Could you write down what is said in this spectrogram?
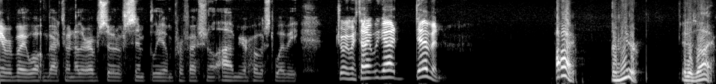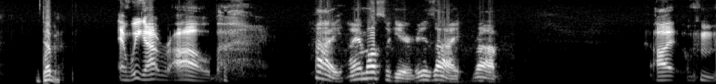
everybody. Welcome back to another episode of Simply Unprofessional. I'm your host, Webby. Joining me tonight, we got Devin. Hi, I'm here. It is I, Devin. And we got Rob. Hi, I am also here. It is I, Rob. I hmm.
